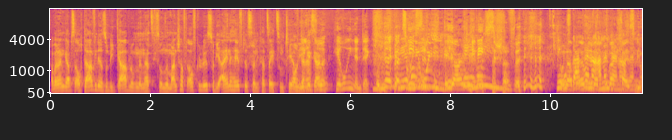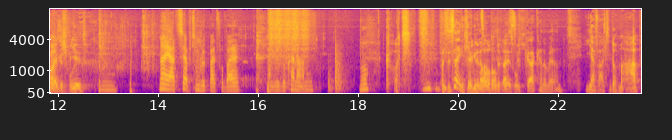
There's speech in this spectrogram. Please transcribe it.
Aber dann gab es auch da wieder so die Gabelung. Dann hat sich so unsere Mannschaft aufgelöst. So die eine Hälfte ist dann tatsächlich zum THW Und dann hast gegangen. du Heroin entdeckt. Und ich bin zum Heroin gegangen. die nächste Stufe. Hier und habe gar irgendwie dann lieber Kreisliga gespielt. Naja, das ist ja zum Glück bald vorbei. Sowieso keine Ahnung. Gott. Was ist eigentlich ja genau? auch Warum 30. ruft gar keiner mehr an? Ja, warte doch mal ab.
